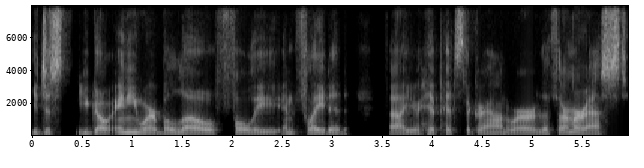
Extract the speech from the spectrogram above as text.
you just you go anywhere below fully inflated, uh, your hip hits the ground. Where the Thermarest,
